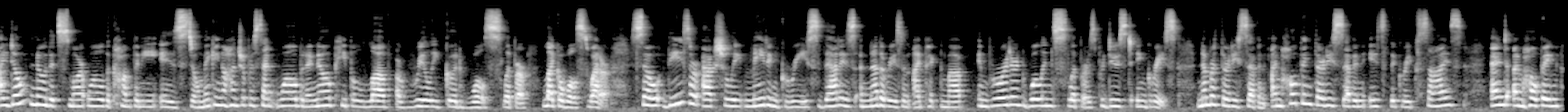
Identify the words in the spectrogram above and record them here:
I don't know that Smartwool, the company, is still making 100% wool, but I know people love a really good wool slipper, like a wool sweater. So these are actually made in Greece. That is another reason I picked them up. Embroidered woolen slippers produced in Greece. Number 37. I'm hoping 37 is the Greek size and I'm hoping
